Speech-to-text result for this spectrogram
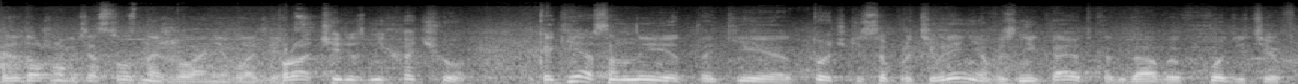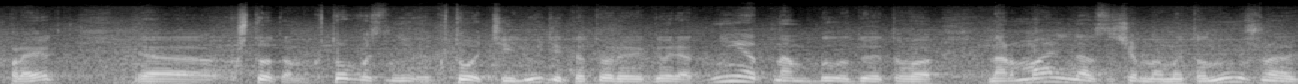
Это должно быть осознанное желание владельца. Про «через не хочу». Какие основные такие точки сопротивления возникают, когда вы входите в проект? Э, что там? Кто, возник, кто те люди, которые говорят, нет, нам было до этого нормально, зачем нам это нужно,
